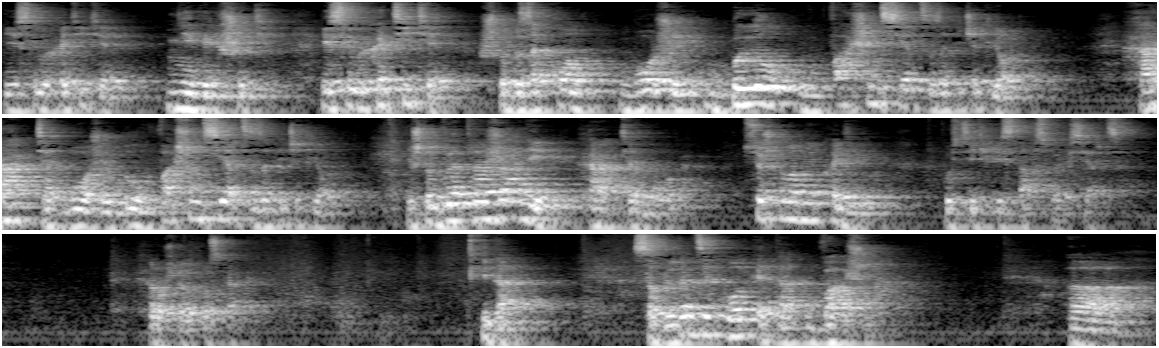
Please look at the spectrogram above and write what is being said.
Если вы хотите не грешить, если вы хотите, чтобы закон Божий был в вашем сердце запечатлен, характер Божий был в вашем сердце запечатлен. И чтобы вы отражали характер Бога. Все, что вам необходимо, впустить Христа в свое сердце. Хороший вопрос как? Итак, соблюдать закон – это важно. А,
